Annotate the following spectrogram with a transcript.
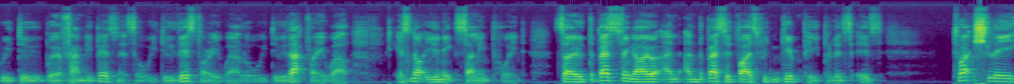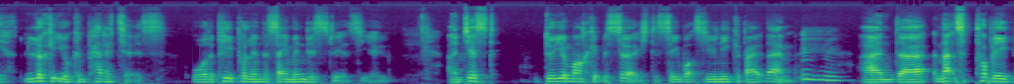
we do, we're a family business or we do this very well or we do that very well. It's not a unique selling point. So the best thing I, and, and the best advice we can give people is, is to actually look at your competitors or the people in the same industry as you and just do your market research to see what's unique about them. Mm-hmm. And, uh, and that's probably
